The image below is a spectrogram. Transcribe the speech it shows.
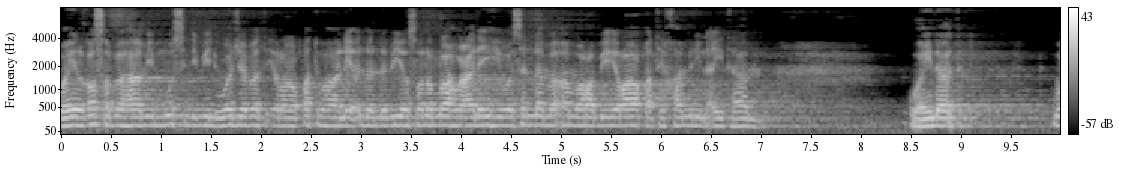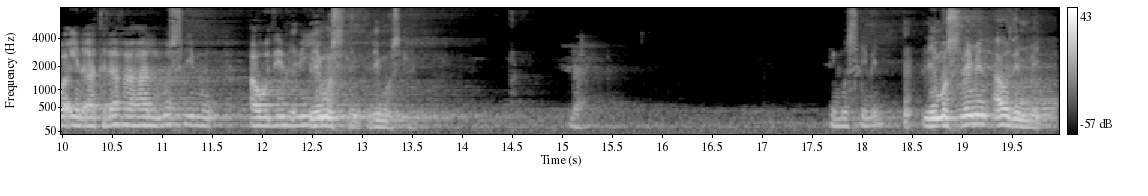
وإن غصبها من مسلم وجبت إراقتها لأن النبي صلى الله عليه وسلم أمر بإراقة خمر الأيتام. وإن وإن أتلفها المسلم أو ذمي لمسلم لمسلم. نعم. لمسلم؟ لمسلم أو ذمي.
